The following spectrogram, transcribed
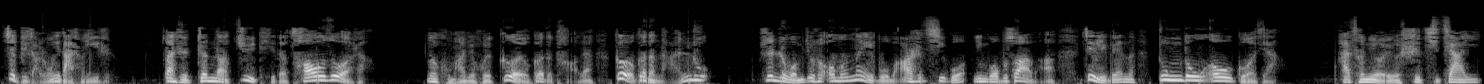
这比较容易达成一致。但是真到具体的操作上，那恐怕就会各有各的考量，各有各的难处。甚至我们就说欧盟内部吧，二十七国，英国不算了啊，这里边呢，中东欧国家还曾经有一个十七加一，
